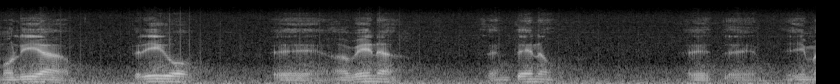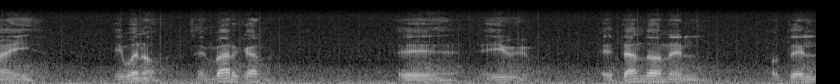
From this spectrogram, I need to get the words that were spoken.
molía trigo, eh, avena, centeno este, y maíz. Y bueno, se embarcan eh, y estando en el hotel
